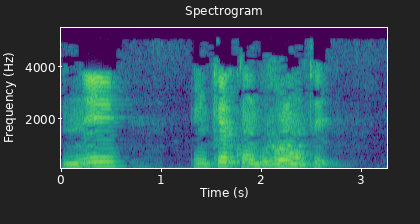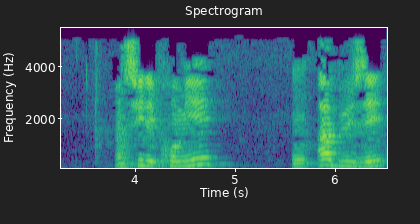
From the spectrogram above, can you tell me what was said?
n'ait une quelconque volonté. Ainsi les premiers ont abusé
